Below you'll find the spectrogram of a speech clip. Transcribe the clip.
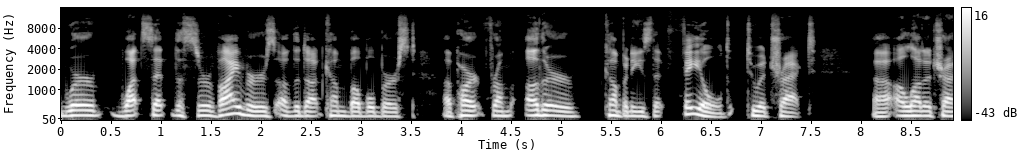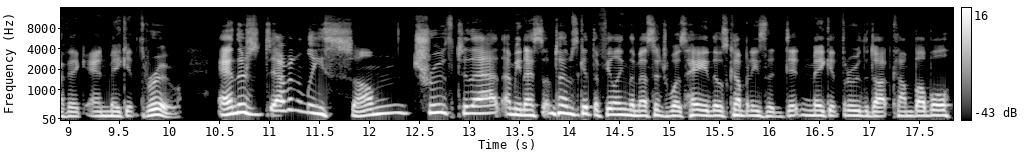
were what set the survivors of the dot com bubble burst apart from other companies that failed to attract uh, a lot of traffic and make it through. And there's definitely some truth to that. I mean, I sometimes get the feeling the message was hey, those companies that didn't make it through the dot com bubble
